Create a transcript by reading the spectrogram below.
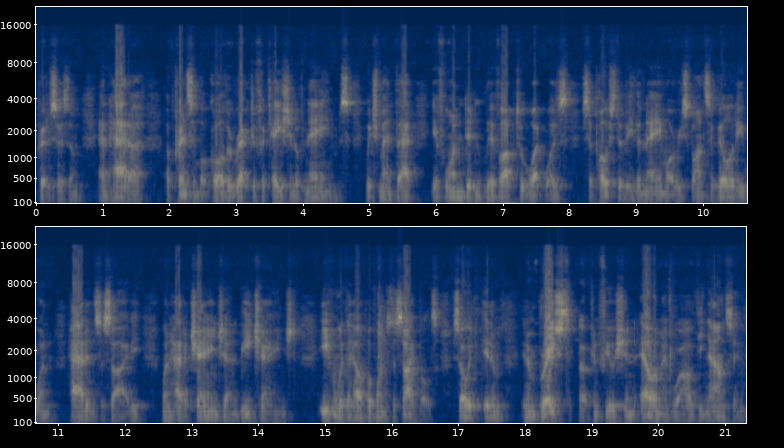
criticism, and had a, a principle called the rectification of names, which meant that if one didn't live up to what was supposed to be the name or responsibility one had in society, one had to change and be changed, even with the help of one's disciples. So it, it, it embraced a Confucian element while denouncing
